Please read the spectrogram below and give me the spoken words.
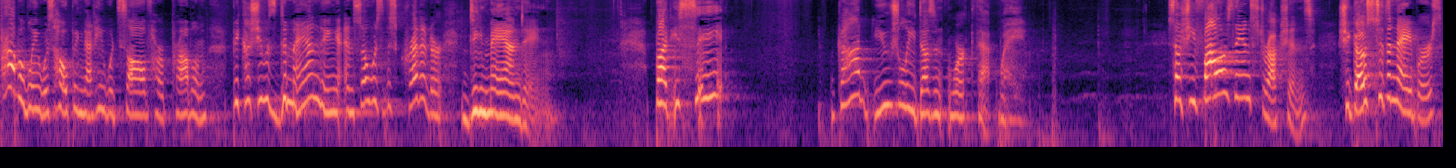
probably was hoping that he would solve her problem because she was demanding, and so was this creditor demanding. But you see, God usually doesn't work that way. So she follows the instructions. She goes to the neighbors.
